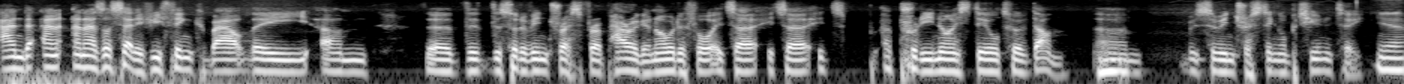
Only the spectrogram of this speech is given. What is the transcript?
and, and and as I said, if you think about the, um, the the the sort of interest for a Paragon, I would have thought it's a it's a it's a pretty nice deal to have done. Mm. Was some interesting opportunity. Yeah,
